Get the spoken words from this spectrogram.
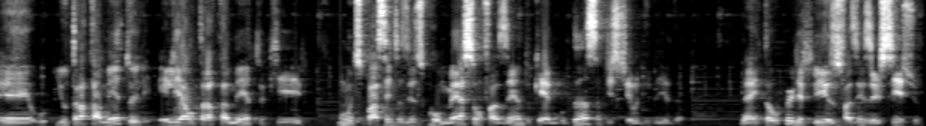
é, o, e o tratamento, ele, ele é um tratamento que muitos pacientes às vezes começam fazendo, que é mudança de estilo de vida. Né? Então, perder Sim. peso, fazer exercício,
